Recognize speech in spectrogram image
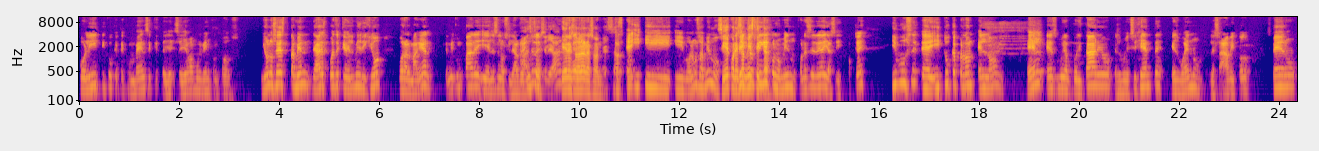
político que te convence, que se lleva muy bien con todos. Yo lo sé esto también ya después de que él me dirigió por Almaguer, es mi compadre y él es el auxiliar de ah, Tienes toda la razón. Pues, eh, y, y, y, volvemos al mismo. Sigue con esa mística. Sigue con lo mismo, con esa idea y así, ¿ok? Y, Buse, eh, y Tuca, perdón, él no. Él es muy autoritario, es muy exigente, es bueno, le sabe y todo, pero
